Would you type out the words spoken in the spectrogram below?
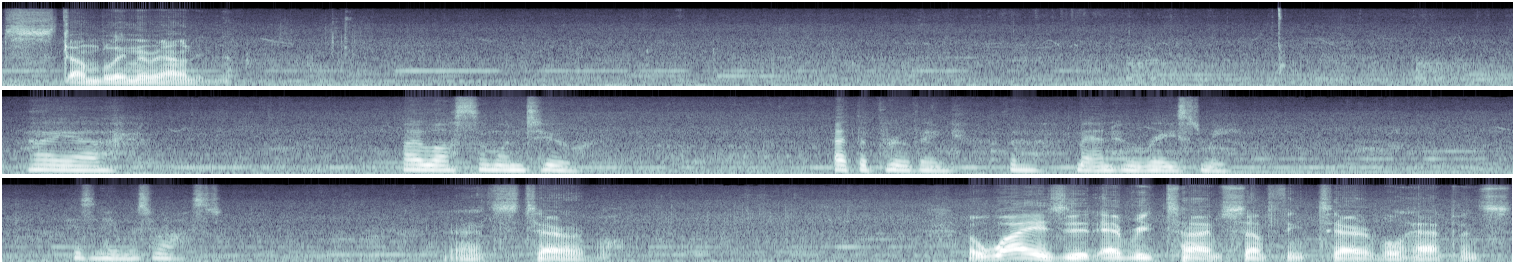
stumbling around in them. I lost someone too. At the Proving, the man who raised me. His name was Rost. That's terrible. But why is it every time something terrible happens,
